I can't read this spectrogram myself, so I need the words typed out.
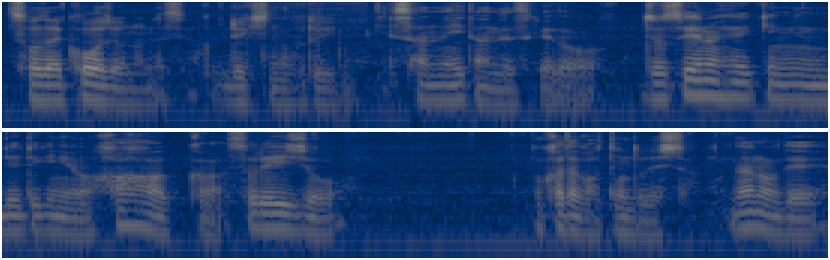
惣菜工場なんですよ。歴史の古い3年いたんですけど女性の平均年齢的には母かそれ以上の方がほとんどでした。なので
